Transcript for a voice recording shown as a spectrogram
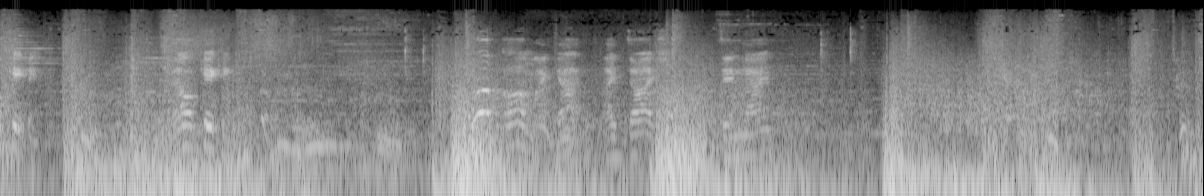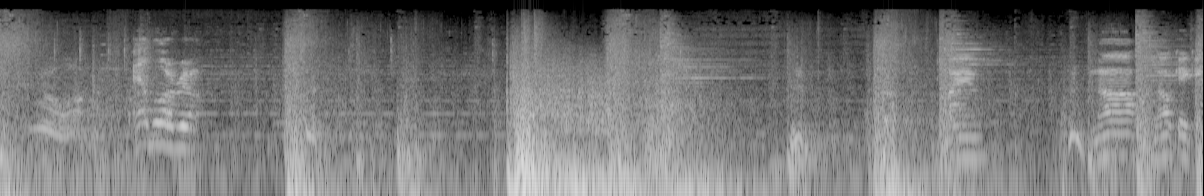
No kicking. No kicking. Oh my god. I dodged, didn't I? Elbow. Bam. No, no kicking.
